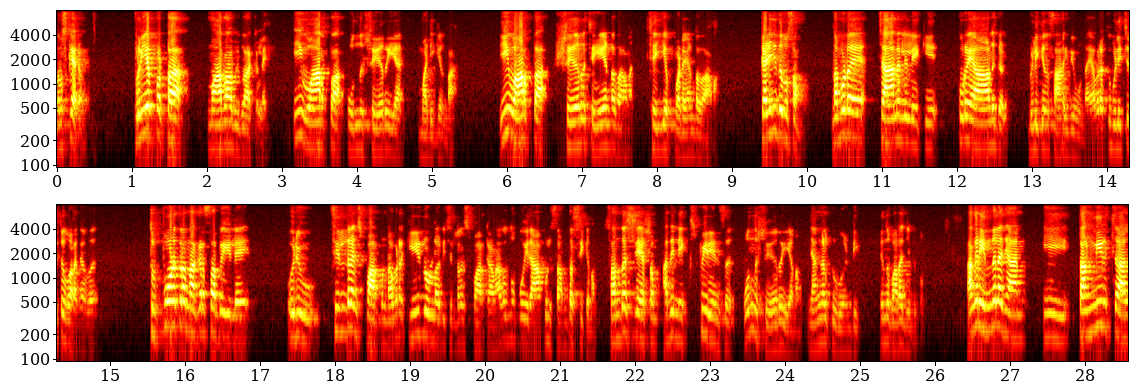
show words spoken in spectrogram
നമസ്കാരം. പ്രിയപ്പെട്ട മാതാപിതാക്കളെ ഈ വാർത്ത ഒന്ന് ഷെയർ ചെയ്യാൻ മടിക്കണ്ട. ഈ വാർത്ത ഷെയർ ചെയ്യേണ്ടതാണ് ചെയ്യപ്പെടേണ്ടതാണ്. കഴിഞ്ഞ ദിവസം നമ്മുടെ ചാനലിലേക്ക് കുറെ ആളുകൾ വിളിക്കുന്ന സാഹചര്യം ഉണ്ടായി അവരൊക്കെ വിളിച്ചിട്ട് പറഞ്ഞത് തൃപ്പൂണിത്തുറ നഗരസഭയിലെ ഒരു ചിൽഡ്രൻസ് പാർക്ക് ഉണ്ട്. അവരുടെ കീഴിലുള്ള ഒരു ചിൽഡ്രൻസ് പാർക്കാണ് അതൊന്ന് പോയി രാഹുൽ സന്ദർശിക്കണം. സന്ദർശിച്ച ശേഷം അതിന്റെ എക്സ്പീരിയൻസ് ഒന്ന് ഷെയർ ചെയ്യണം ഞങ്ങൾക്ക് വേണ്ടി എന്ന് പറഞ്ഞിരുന്നു. അങ്ങനെ ഇന്നലെ ഞാൻ ഈ തണ്ണീർച്ചാൽ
